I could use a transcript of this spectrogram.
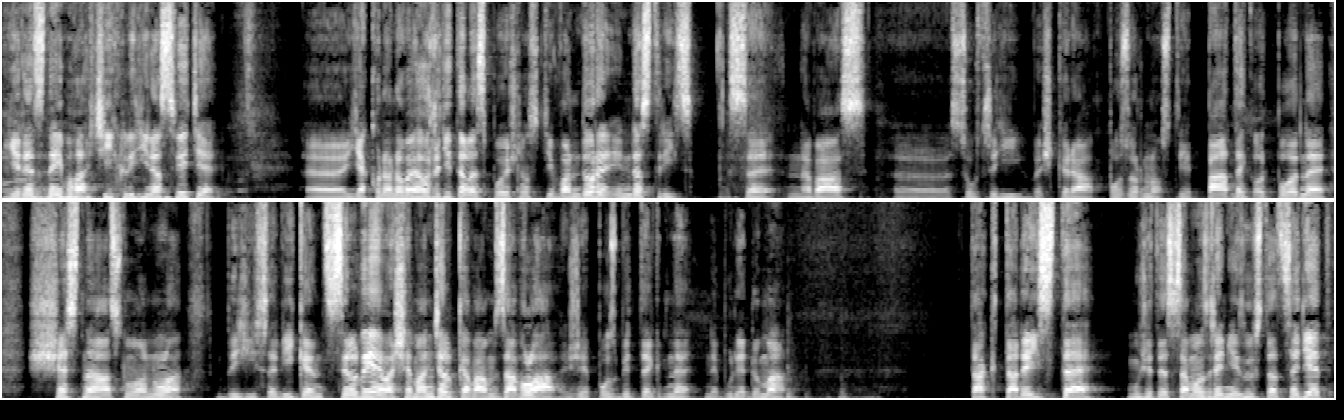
jeden z nejbohatších lidí na světě. Eh, Jako na nového ředitele společnosti Van Doren Industries se na vás eh, soustředí veškerá pozornost. Je pátek odpoledne 16.00, blíží se víkend. Sylvie, vaše manželka, vám zavolá, že po zbytek dne nebude doma. Tak tady jste. Můžete samozřejmě zůstat sedět,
